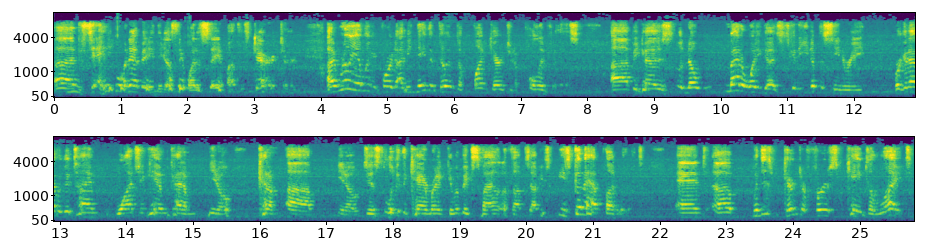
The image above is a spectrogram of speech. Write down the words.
Uh, does anyone have anything else they want to say about this character? I really am looking forward to. I mean, Nathan Fillion's a fun character to pull in for this uh, because no matter what he does, he's going to eat up the scenery. We're going to have a good time watching him kind of, you know, kind of, uh, you know, just look at the camera and give a big smile and a thumbs up. He's he's going to have fun with it. And uh, when this character first came to light,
